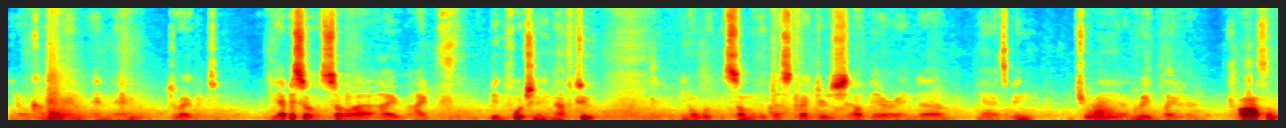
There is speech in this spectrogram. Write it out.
you know, come in and, and, and direct the episodes. So uh, I, I've been fortunate enough to, you know, work with some of the best directors out there, and um, yeah, it's been truly a great pleasure. Awesome.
